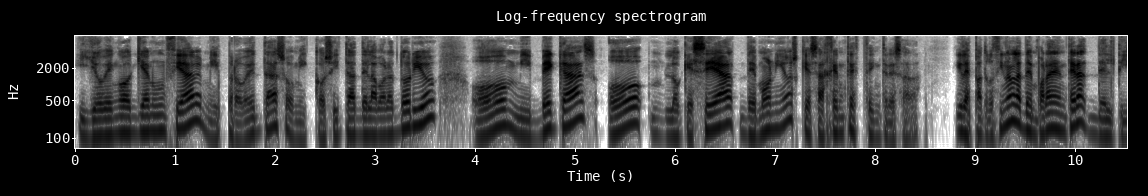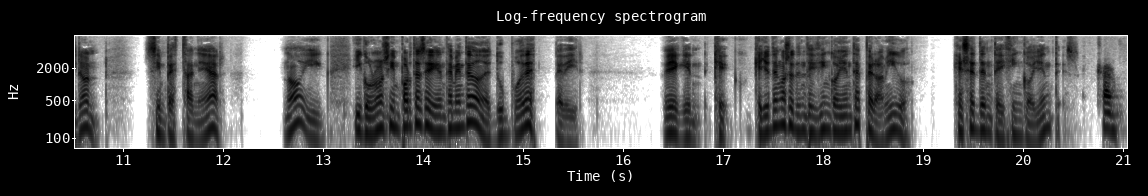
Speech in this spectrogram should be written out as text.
y yo vengo aquí a anunciar mis probetas o mis cositas de laboratorio o mis becas o lo que sea demonios que esa gente esté interesada. Y les patrocinan la temporada entera del tirón, sin pestañear, ¿no? Y, con unos importes evidentemente donde tú puedes pedir. Oye, que, que yo tengo 75 oyentes, pero amigo, ¿qué 75 oyentes? Claro.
